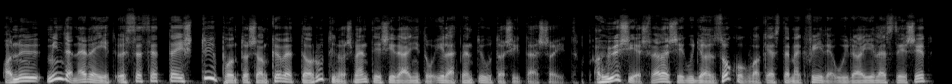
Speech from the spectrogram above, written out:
a nő minden erejét összeszedte és tűpontosan követte a rutinos mentésirányító életmentő utasításait. A hősies feleség ugyan zokogva kezdte meg féle újraélesztését,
